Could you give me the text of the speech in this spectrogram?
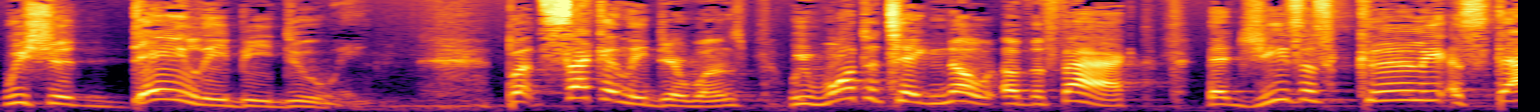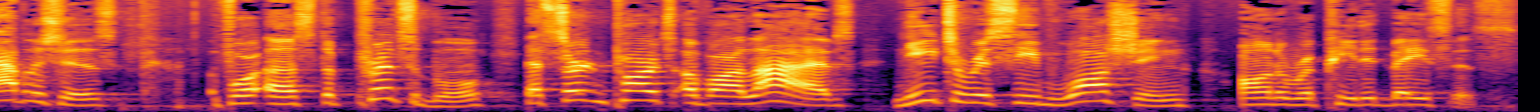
we should daily be doing. But secondly, dear ones, we want to take note of the fact that Jesus clearly establishes for us the principle that certain parts of our lives need to receive washing on a repeated basis.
